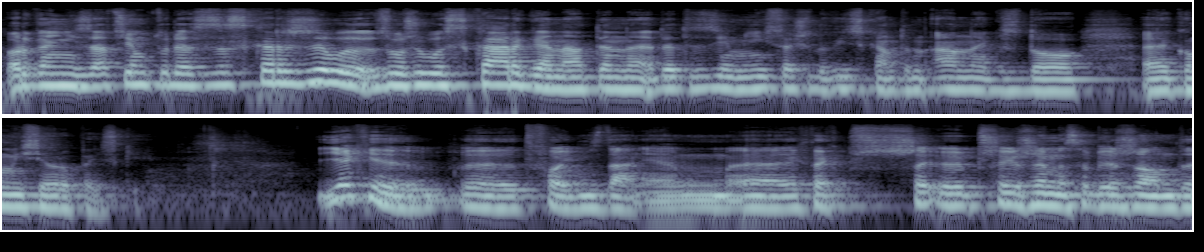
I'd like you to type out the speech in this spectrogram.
organizacjom, które zaskarżyły, złożyły skargę na tę decyzję ministra środowiska, na ten aneks do Komisji Europejskiej. Jakie e, Twoim zdaniem, e, jak tak przejrzymy sobie rządy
